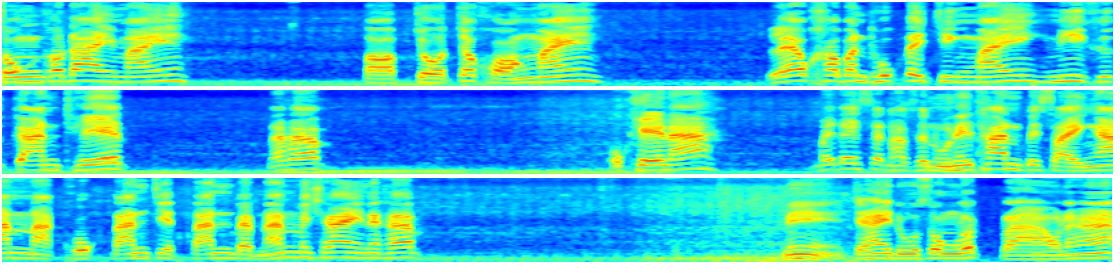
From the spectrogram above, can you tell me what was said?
ทรงเขาได้ไหม ตอบโจทย์เจ้าของไหม แล้วเขาบรรทุกได้จริงไหม นี่คือการเทสนะครับ โอเคนะ ไม่ได้สนับสนุนให้ท่านไปใส่งานหนัก 6 ตัน 7 ตันแบบนั้นไม่ใช่นะครับ นี่จะให้ดูทรงรถเปล่านะฮะ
